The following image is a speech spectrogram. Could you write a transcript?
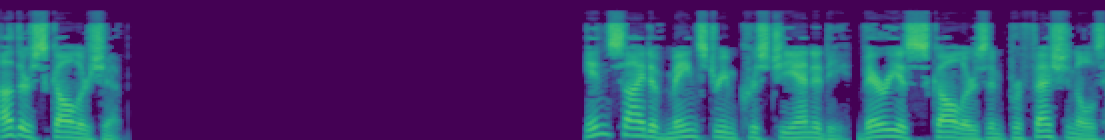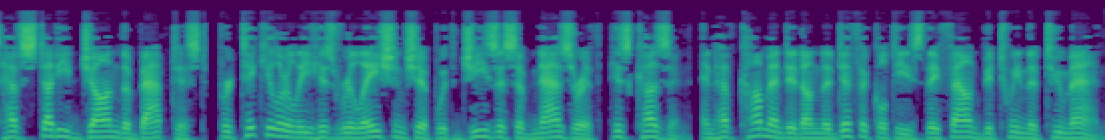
Other scholarship Inside of mainstream Christianity, various scholars and professionals have studied John the Baptist, particularly his relationship with Jesus of Nazareth, his cousin, and have commented on the difficulties they found between the two men.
